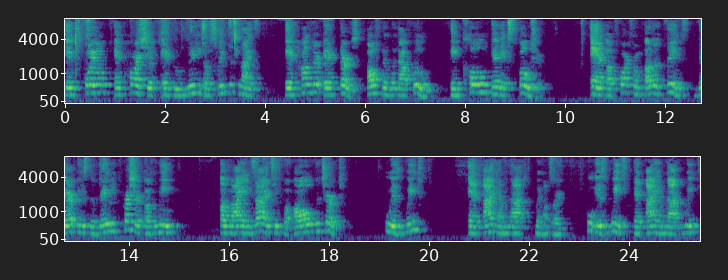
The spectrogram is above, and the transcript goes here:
in toil and hardship, and through many of sleepless nights, in hunger and thirst, often without food, in cold and exposure. And apart from other things, there is the daily pressure of me, of my anxiety for all the church, who is weak and I am not, wait, I'm sorry, who is weak and I am not weak,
